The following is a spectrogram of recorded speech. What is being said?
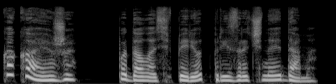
«Какая же?» — подалась вперед призрачная дама.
